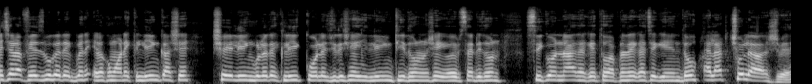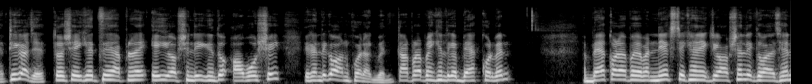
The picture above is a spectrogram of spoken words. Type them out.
এছাড়া ফেসবুকে দেখবেন এরকম অনেক লিঙ্ক আসে। সেই লিঙ্কগুলোতে ক্লিক করলে যদি সেই লিঙ্কটি ধরুন, সেই ওয়েবসাইটটি ধরুন সিকিউর না থাকে, তো আপনাদের কাছে কিন্তু অ্যালার্ট চলে আসবে, ঠিক আছে? তো সেই ক্ষেত্রে আপনারা এই অপশানটি কিন্তু অবশ্যই এখান থেকে অন করে রাখবেন। তারপর আপনি এখান থেকে ব্যাক করবেন। ব্যাক করার পর এবার নেক্সট এখানে একটি অপশান দেখতে পাচ্ছেন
